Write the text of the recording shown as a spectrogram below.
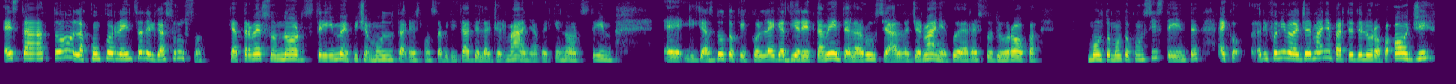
è stato la concorrenza del gas russo, che attraverso Nord Stream, e qui c'è molta responsabilità della Germania perché Nord Stream è il gasdotto che collega direttamente la Russia alla Germania e poi al resto d'Europa molto molto consistente, ecco, riforniva la Germania parte dell'Europa. Oggi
